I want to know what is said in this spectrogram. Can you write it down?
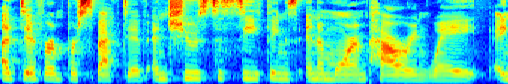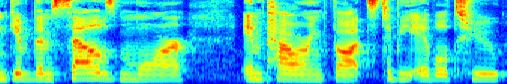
a different perspective and choose to see things in a more empowering way and give themselves more empowering thoughts to be able to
